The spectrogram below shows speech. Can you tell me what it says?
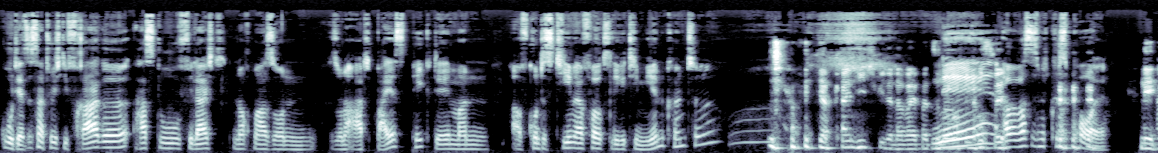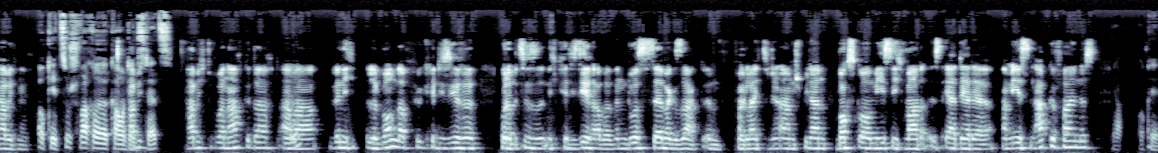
Gut, jetzt ist natürlich die Frage, hast du vielleicht nochmal so, ein, so eine Art Bias-Pick, den man aufgrund des Teamerfolgs legitimieren könnte? Ich habe ja keinen Heat-Spieler dabei, falls Nee, aber was ist mit Chris Paul? Nee, habe ich nicht. Okay, zu schwache Counting-Stats. Habe ich drüber nachgedacht, Mhm. aber wenn ich LeBron dafür kritisiere, oder beziehungsweise nicht kritisiere, aber wenn du hast es selber gesagt, im Vergleich zu den anderen Spielern, Boxscore-mäßig war, ist er der, der am ehesten abgefallen ist. Ja, okay.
